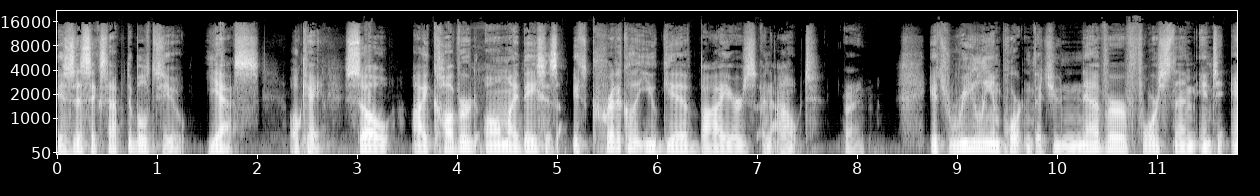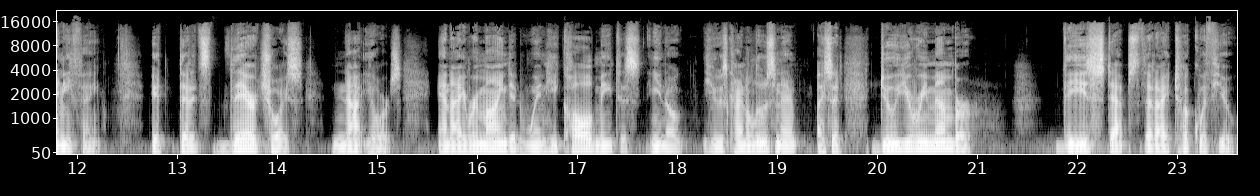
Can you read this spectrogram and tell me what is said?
Is this acceptable to you? Yes. Okay. So I covered all my bases. It's critical that you give buyers an out. Right. It's really important that you never force them into anything. It that it's their choice, not yours. And I reminded when he called me to, you know, he was kind of losing it. I said, "Do you remember these steps that I took with you?"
